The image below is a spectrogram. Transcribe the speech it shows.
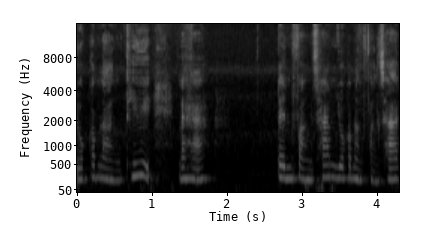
ยกกำลังที่นะคะเป็นฟังก์ชันยกกำลังฟังก์ชัน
